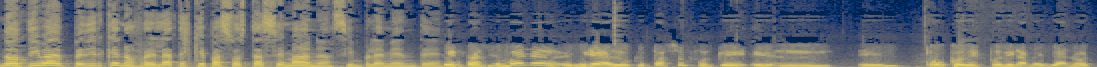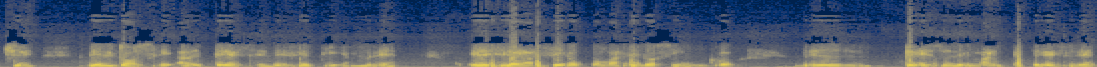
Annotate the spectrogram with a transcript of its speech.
no, te iba a pedir que nos relates qué pasó esta semana, simplemente. Esta semana, eh, mira, lo que pasó fue que el, poco después de la medianoche, del 12 al 13 de septiembre, es decir, a las 0,05 del 13, del martes 13,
